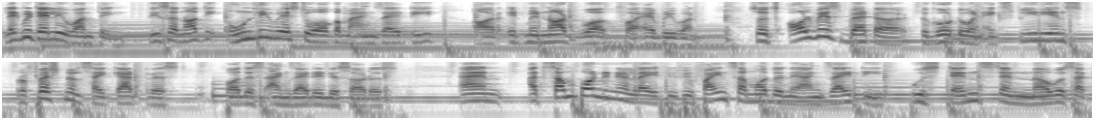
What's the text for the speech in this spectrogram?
let me tell you one thing these are not the only ways to overcome anxiety, or it may not work for everyone. So it's always better to go to an experienced professional psychiatrist for this anxiety disorders. And at some point in your life, if you find someone with anxiety who's tense and nervous at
